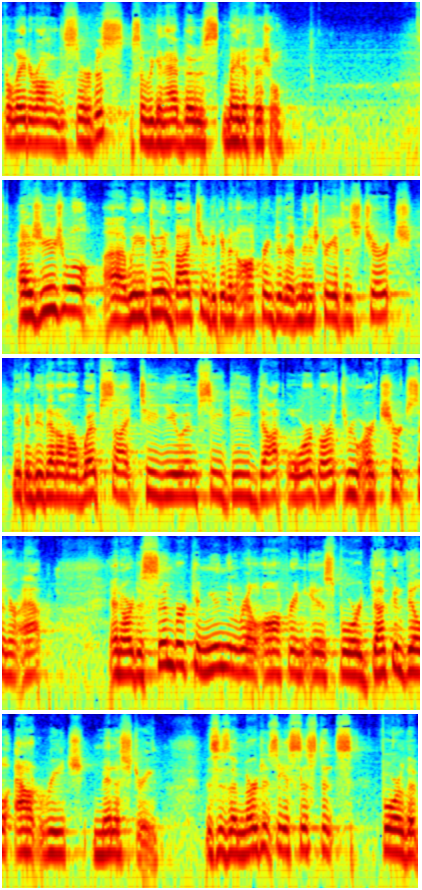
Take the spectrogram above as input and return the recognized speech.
for later on in the service so we can have those made official. As usual, uh, we do invite you to give an offering to the ministry of this church. You can do that on our website, tumcd.org, or through our Church Center app. And our December communion rail offering is for Duncanville Outreach Ministry. This is emergency assistance for the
